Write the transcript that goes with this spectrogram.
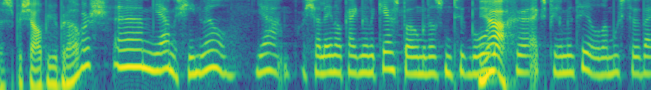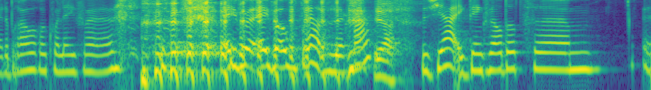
speciaal bierbrouwers? Ehm, ja, misschien wel. Ja, als je alleen al kijkt naar de kerstbomen... dat is natuurlijk behoorlijk eh, experimenteel. Daar moesten we bij de brouwer ook wel even, even, even over praten, zeg maar. Ja. Dus ja, ik denk wel dat. ehm, eh,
